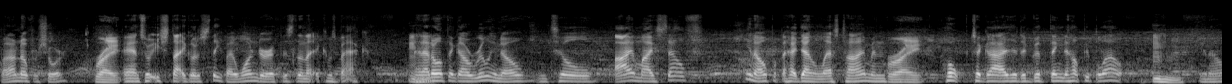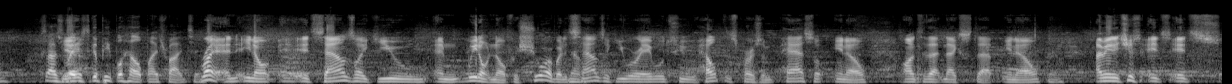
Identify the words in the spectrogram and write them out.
But I don't know for sure. Right. And so each night I go to sleep, I wonder if this is the night it comes back. And Mhm. I don't think I'll really know until I myself, you know, put my head down the last time and Right. hope to God I did a good thing to help people out. Mhm. You know, because I was Yeah. raised to give people help. I tried to. Right, and you know, it, it sounds like you, and we don't know for sure, but it No. sounds like you were able to help this person pass, you know, onto that next step. You know, I mean, it's just it's it's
